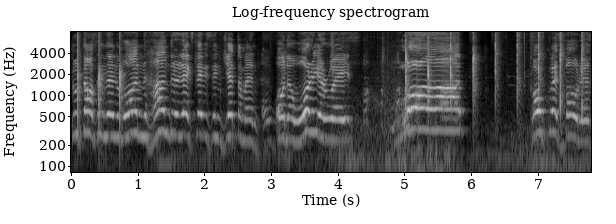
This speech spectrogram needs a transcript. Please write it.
2100x, ladies and gentlemen, Oh on a warrior race. what? Conquest bonus.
